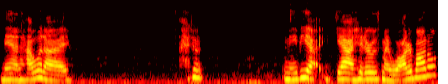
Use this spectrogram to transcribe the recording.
man, how would I? I don't. Maybe I, yeah, hit her with my water bottle.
